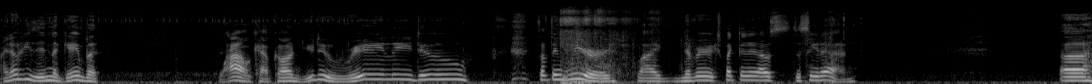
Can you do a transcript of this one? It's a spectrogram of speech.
I know he's in the game, but... Wow, Capcom, you do really do something weird. Like, never expected us to see that. Uh,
